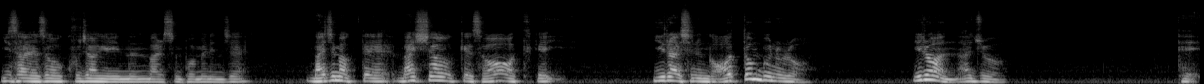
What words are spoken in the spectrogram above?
이사에서 9장에 있는 말씀 보면 이제 마지막 때 마시아께서 어떻게 일하시는가 어떤 분으로 이런 아주 대,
